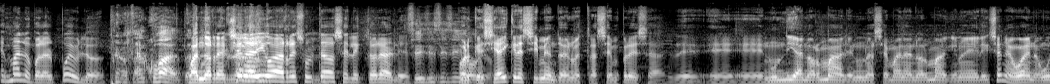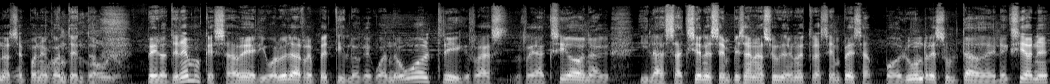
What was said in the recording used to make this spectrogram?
es malo para el pueblo. pero tal cual. tal Cuando reacciona, Claro. digo, a resultados electorales. Sí, sí, sí, sí, Porque obvio. si hay crecimiento de nuestras empresas de, eh, en un día normal, en una semana normal, que no hay elecciones, bueno, uno se pone contento. Pero tenemos que saber y volver a repetirlo, que cuando Wall Street reac- reacciona y las acciones empiezan a subir de nuestras empresas por un resultado de elecciones,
